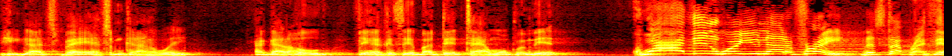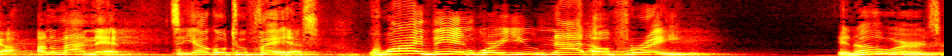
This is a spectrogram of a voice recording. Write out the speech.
He got spared some kind of way. I got a whole thing I can say about that. Time won't permit. Why then were you not afraid? Let's stop right there. Underline that. See, y'all go too fast. Why then were you not afraid? In other words,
